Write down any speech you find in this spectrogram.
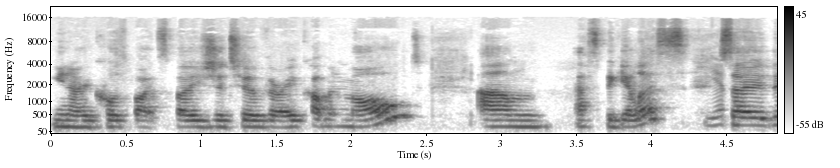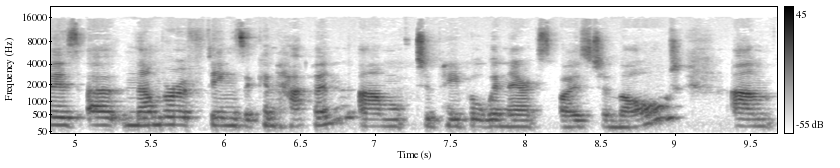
you know, caused by exposure to a very common mold um, aspergillus. Yep. So there's a number of things that can happen um, to people when they're exposed to mold. Um,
